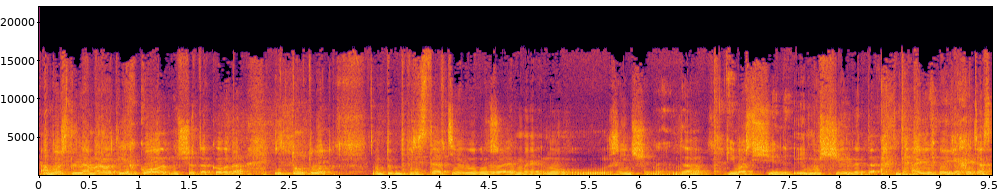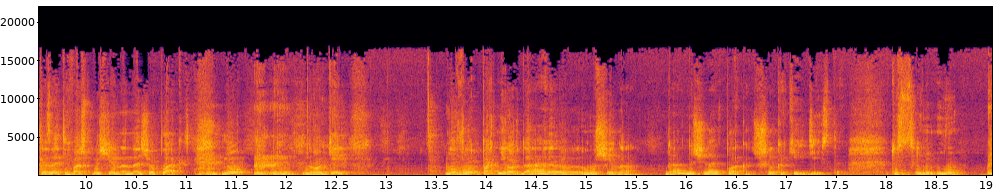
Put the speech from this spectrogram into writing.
А может наоборот легко. Ну что такого, да? И тут вот представьте, уважаемые, ну женщины, да? И ваш, мужчины. И мужчины, да. Да. Я хотел сказать, и ваш мужчина начал плакать. Ну, ну окей. Ну вот партнер, да, мужчина, да, начинает плакать. Что, какие действия? То есть, ну,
